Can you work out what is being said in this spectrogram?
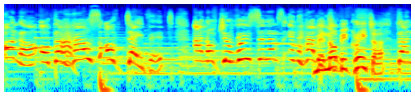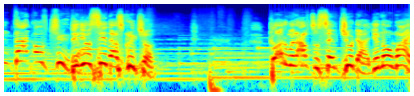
honor of the house of David and of Jerusalem's inhabitants May not be greater. than that of Judah. Did you see that scripture? God will have to save Judah. You know why?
